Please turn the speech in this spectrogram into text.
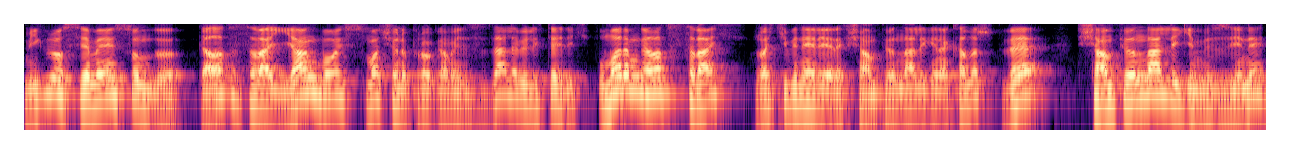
Migros yemeğin sunduğu Galatasaray Young Boys maç önü programıyla sizlerle birlikteydik. Umarım Galatasaray rakibini eleyerek Şampiyonlar Ligi'ne kalır ve Şampiyonlar Ligi müziğini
